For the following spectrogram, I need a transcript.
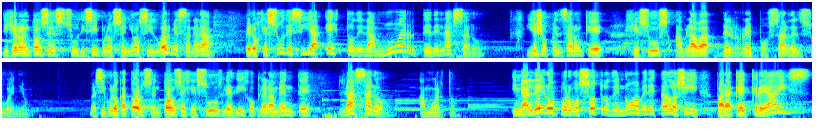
Dijeron entonces sus discípulos, Señor, si duerme sanará. Pero Jesús decía esto de la muerte de Lázaro, y ellos pensaron que Jesús hablaba del reposar del sueño. Versículo 14, entonces Jesús les dijo claramente, Lázaro ha muerto. Y me alegro por vosotros de no haber estado allí, para que creáis,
